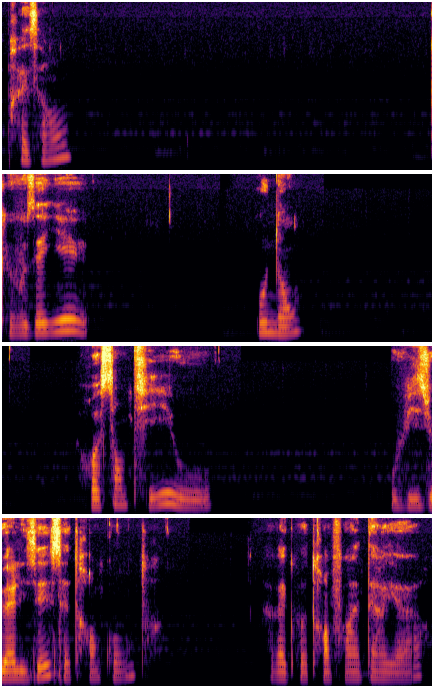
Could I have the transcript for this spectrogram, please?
Présent, que vous ayez ou non ressenti ou, ou visualisé cette rencontre avec votre enfant intérieur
